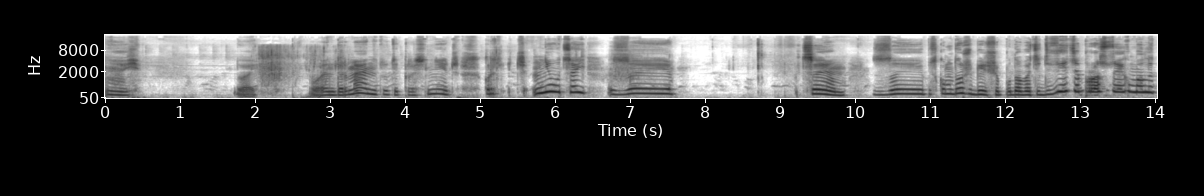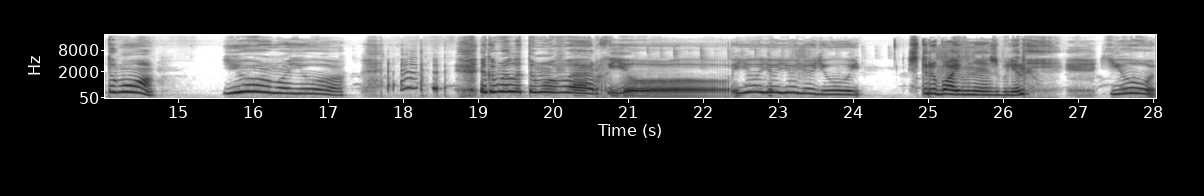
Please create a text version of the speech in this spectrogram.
Ай. Давай. О, ендермен, тут і красніч. Коротше, мені оцей з цим. З піском дуже більше подобається. Дивіться просто, як ми летимо. Йо-моє. Як ми летимо вверх. Йо. Йой-йой-йой-йой. Стрибай вниз, блін. Йой.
